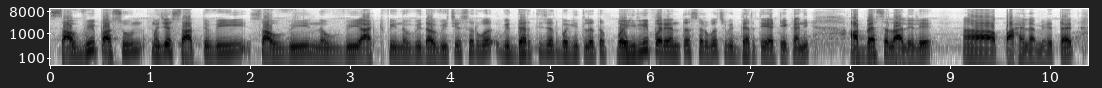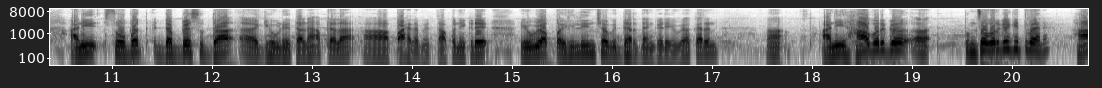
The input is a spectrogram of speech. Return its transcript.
सहावीपासून म्हणजे सातवी सहावी नववी आठवी नववी दहावीचे सर्व विद्यार्थी जर बघितलं तर पहिलीपर्यंत सर्वच विद्यार्थी या ठिकाणी अभ्यासाला आलेले पाहायला मिळत आहेत. आणि सोबत डब्बेसुद्धा घेऊन येताना आपल्याला पाहायला मिळतं. आपण इकडे येऊया पहिलींच्या विद्यार्थ्यांकडे येऊया. कारण आणि हा वर्ग तुमचा वर्ग कितवा आहे रे? हा?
